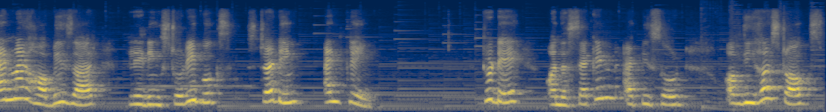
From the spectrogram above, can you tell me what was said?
and my hobbies are reading storybooks, studying and playing. Today on the second episode of the Hush Talks,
